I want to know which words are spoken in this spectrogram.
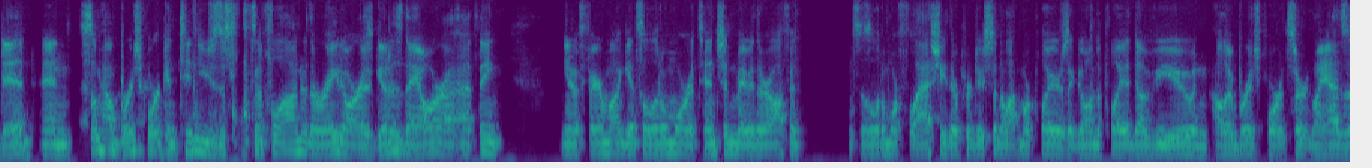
did, and somehow Bridgeport continues to, fly under the radar. As good as they are, I, I think you know Fairmont gets a little more attention. Maybe their offense is a little more flashy. They're producing a lot more players that go on to play at WU, and although Bridgeport certainly has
